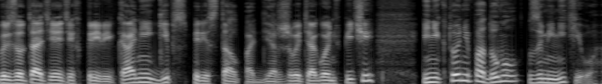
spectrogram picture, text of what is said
В результате этих пререканий гипс перестал поддерживать огонь в печи, и никто не подумал заменить его.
